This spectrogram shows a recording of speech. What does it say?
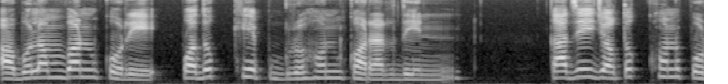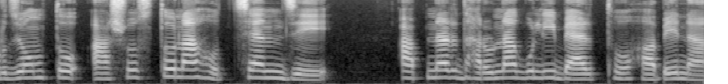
অবলম্বন করে পদক্ষেপ গ্রহণ করার দিন। কাজেই যতক্ষণ পর্যন্ত আশ্বস্ত না হচ্ছেন যে আপনার ধারণাগুলি ব্যর্থ হবে না,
